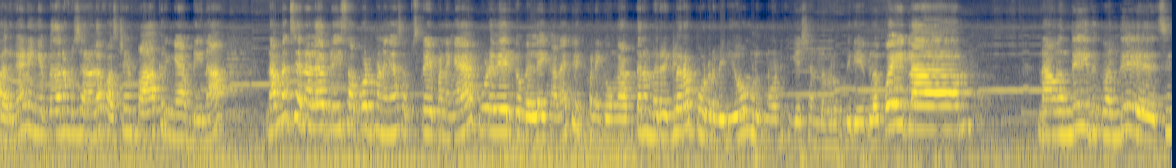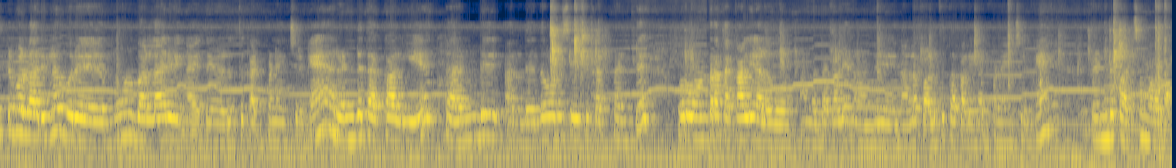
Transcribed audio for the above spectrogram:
பாருங்க. நீங்கள் இப்போ தான் நம்ம சேனலை ஃபஸ்ட் டைம் பார்க்குறீங்க அப்படின்னா நம்ம சேனலை ப்ளீஸ் சப்போர்ட் பண்ணுங்க சப்ஸ்கிரைப் பண்ணுங்க. கூடவே இருக்க பெல்லைக்கான கிளிக் பண்ணிக்கோங்க. அப்போ நம்ம ரெகுலராக போடுற வீடியோ உங்களுக்கு நோட்டிஃபிகேஷனில் வரும். வீடியோக்குள்ள போயிடலாம். நான் வந்து இதுக்கு வந்து சிட்டு பல்லாரியில் ஒரு மூணு பல்லாரி வெங்காயத்தை எடுத்து கட் பண்ணி வச்சுருக்கேன். ரெண்டு தக்காளியை தண்டு அந்த இதோடு சேர்த்து கட் பண்ணிட்டு ஒரு ஒன்றரை தக்காளி அளவு. அந்த தக்காளியை நான் வந்து நல்லா பழுத்து தக்காளி கட் பண்ணி வச்சுருக்கேன். ரெண்டு பச்சை மிளகா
